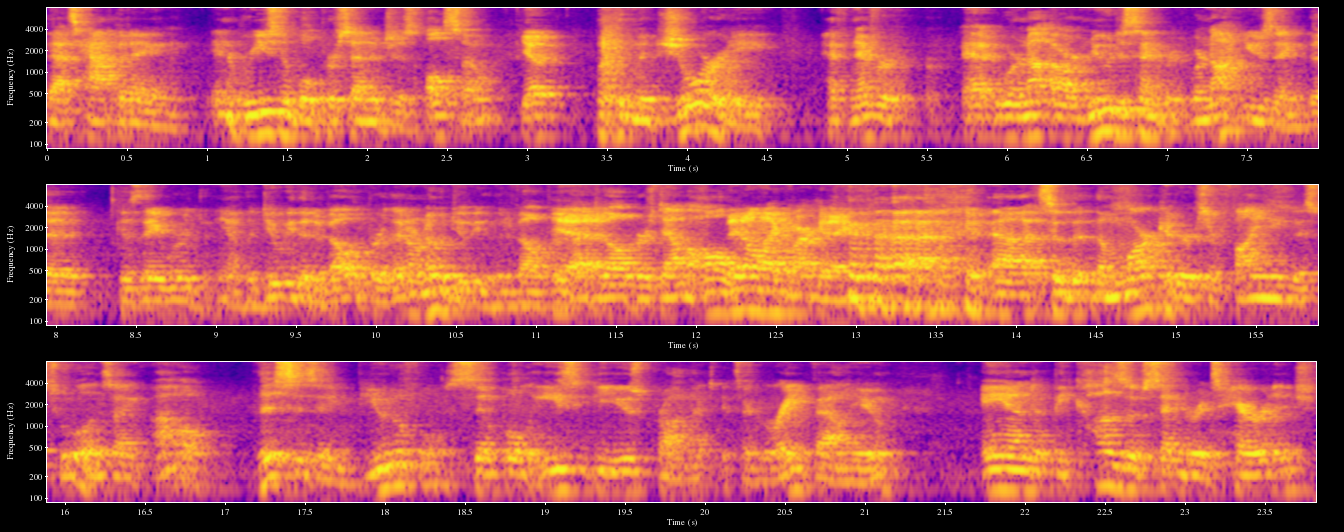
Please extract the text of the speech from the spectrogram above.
That's happening in reasonable percentages also. Yep. But the majority have never, uh, we're not, are new to SendGrid. We're not using the, because they were, you know, the Dewey the developer, they don't know Dewey the developer. Yeah. The developer's down the hall. They don't like marketing. uh, so that the marketers are finding this tool and saying, oh, this is a beautiful, simple, easy to use product. It's a great value. And because of SendGrid's heritage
